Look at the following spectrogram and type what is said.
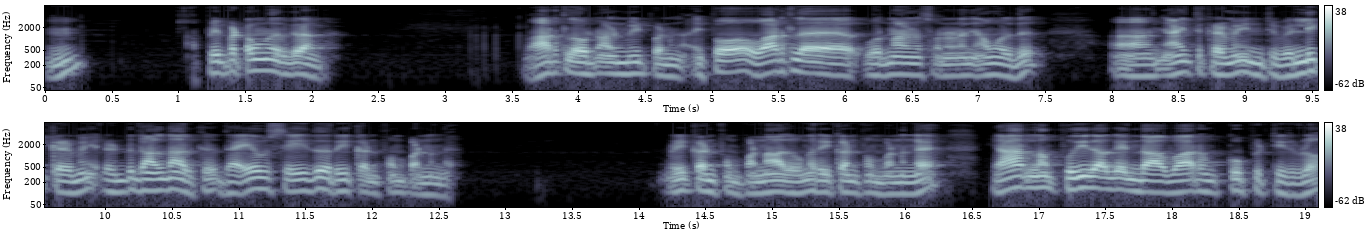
ம்? அப்படிப்பட்டவங்களும் இருக்கிறாங்க. வாரத்தில் ஒரு நாள் மீட் பண்ணுங்கள் இப்போது வாரத்தில் ஒரு நாள்னு சொன்னோன்னா ஞாபகம் வருது. ஞாயிற்றுக்கிழமை இன்று வெள்ளிக்கிழமை ரெண்டு நாள் தான் இருக்குது தயவு செய்து ரீகன்ஃபார்ம் பண்ணுங்கள் ரீகன்ஃபார்ம் பண்ணாதவங்க ரீகன்ஃபார்ம் பண்ணுங்கள் யாரெல்லாம் புதிதாக இந்த வாரம் கூப்பிட்டீர்களோ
